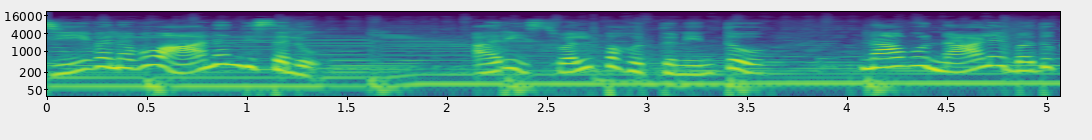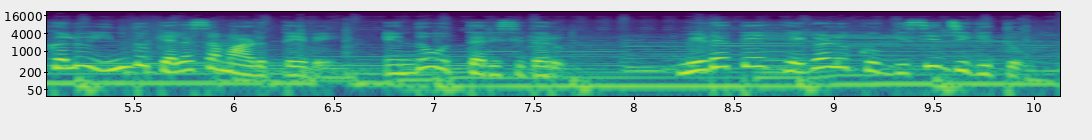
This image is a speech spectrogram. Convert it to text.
ಜೀವನವು ಆನಂದಿಸಲು. ಅರಿ ಸ್ವಲ್ಪ ಹೊತ್ತು ನಿಂತು, ನಾವು ನಾಳೆ ಬದುಕಲು ಇಂದು ಕೆಲಸ ಮಾಡುತ್ತೇವೆ ಎಂದು ಉತ್ತರಿಸಿದರು. ಮಿಡತೆ ಹೆಗಳು ಕುಗ್ಗಿಸಿ ಜಿಗಿತು.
